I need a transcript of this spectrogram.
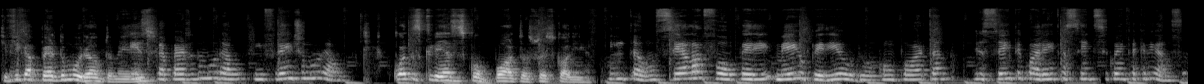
que fica perto do Murão também, né? Isso, fica perto do Murão, em frente ao Murão. Quantas crianças comportam a sua escolinha? Então, se ela for peri meio período, comporta de 140 a 150 crianças.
